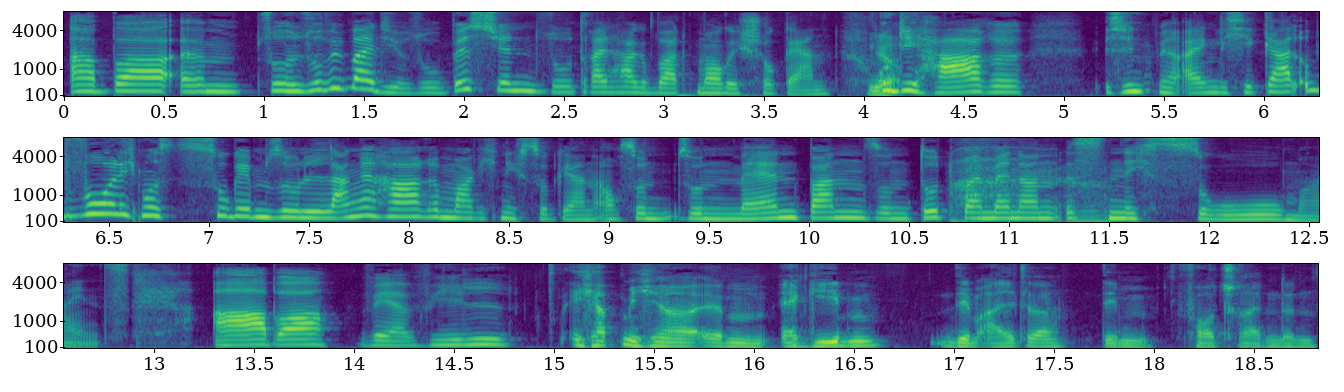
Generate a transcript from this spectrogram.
Aber ähm, so, so wie bei dir. So ein bisschen, so drei Tage Bart mag ich schon gern. Ja. Und die Haare sind mir eigentlich egal. Obwohl, ich muss zugeben, so lange Haare mag ich nicht so gern. Auch so, ein- so ein Man-Bun, so ein Dutt bei Männern ist nicht so meins. Aber wer will. Ich habe mich ja ähm, ergeben, dem Alter, dem fortschreitenden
